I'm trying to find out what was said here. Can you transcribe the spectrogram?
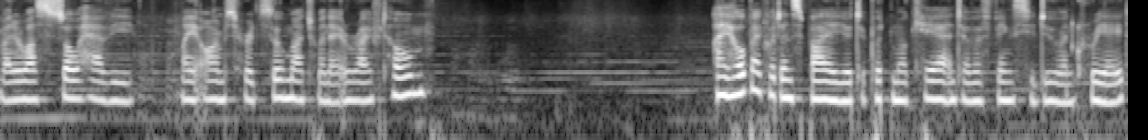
But it was so heavy. My arms hurt so much when I arrived home. I hope I could inspire you to put more care into the things you do and create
